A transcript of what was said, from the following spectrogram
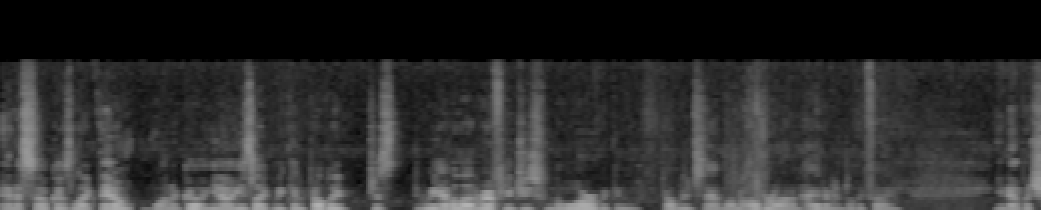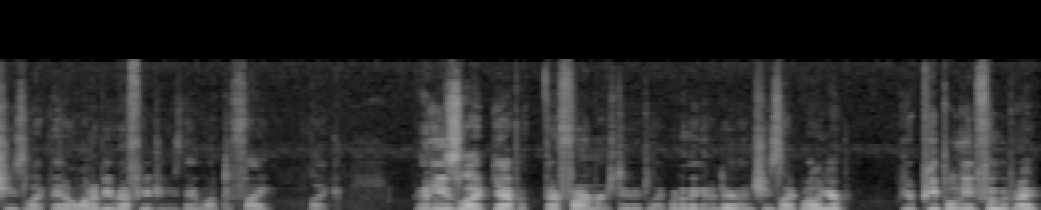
And Ahsoka's like, they don't want to go. You know, he's like, we can probably just, we have a lot of refugees from the war. We can probably just have them on Alderaan and hide them and they'll be fine. You know, but she's like, they don't want to be refugees. They want to fight. Like, and he's like, yeah, but they're farmers, dude. Like, what are they going to do? And she's like, well, your, your people need food, right?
